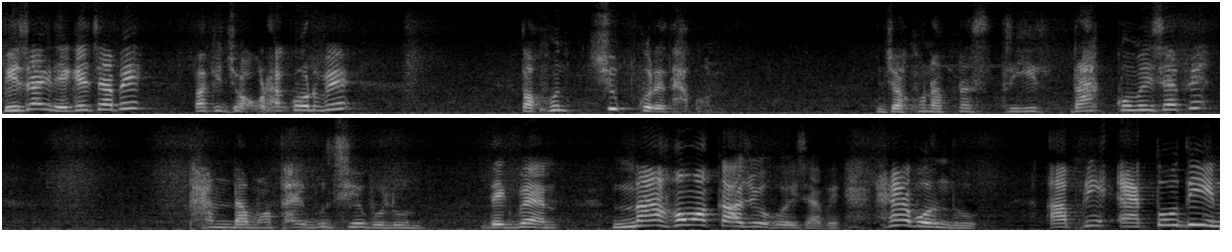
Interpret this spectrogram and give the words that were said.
বেজায় রেগে যাবে বা কি ঝগড়া করবে, তখন চুপ করে থাকুন। যখন আপনার স্ত্রীর রাগ কমে যাবে, ঠান্ডা মাথায় বুঝিয়ে বলুন, দেখবেন না হওয়া কাজও হয়ে যাবে। হ্যাঁ বন্ধু, আপনি এতদিন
